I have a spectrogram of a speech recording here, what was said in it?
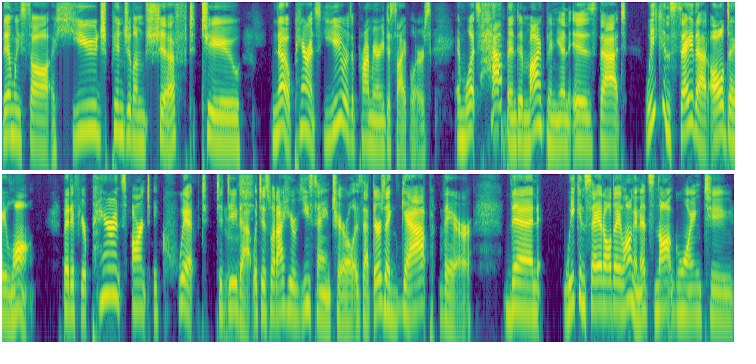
Then we saw a huge pendulum shift to no, parents, you are the primary disciplers. And what's happened, in my opinion, is that we can say that all day long. But if your parents aren't equipped to yes. do that, which is what I hear you saying, Cheryl, is that there's a mm-hmm. gap there, then we can say it all day long and it's not going to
